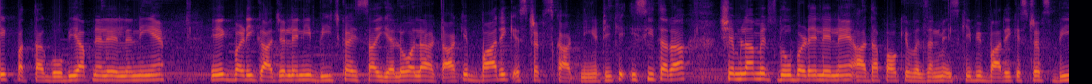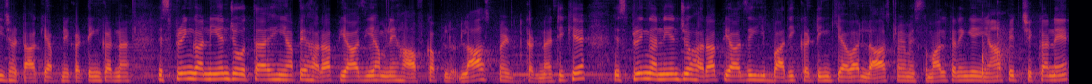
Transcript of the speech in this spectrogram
एक पत्ता गोभी आपने ले लेनी है। एक बड़ी गाजर लेनी है बीच का हिस्सा येलो वाला हटा के बारीक स्ट्रिप्स काटनी है, ठीक है? इसी तरह शिमला मिर्च दो बड़े ले लें, आधा पाव के वज़न में, इसकी भी बारीक स्ट्रिप्स बीज हटा के अपने कटिंग करना है। स्प्रिंग अनियन जो होता है, यहाँ पे हरा प्याज, ये हमने हाफ़ कप लास्ट में करना है, ठीक है? स्प्रिंग अनियन जो हरा प्याज है, ये बारीक कटिंग किया हुआ लास्ट में हम इस्तेमाल करेंगे। यहाँ पे चिकन है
